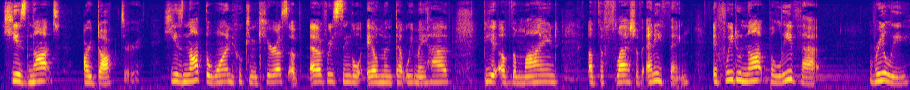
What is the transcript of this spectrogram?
He is not our doctor, he is not the one who can cure us of every single ailment that we may have, be it of the mind, of the flesh, of anything. If we do not believe that, really,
